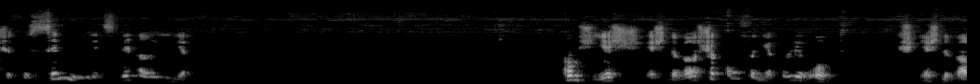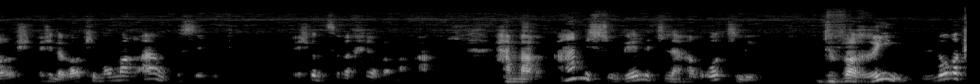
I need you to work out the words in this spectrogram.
שחוסם לי את שדה הראייה. במקום שיש דבר שקוף אני יכול לראות. כשיש דבר, דבר כמו מראה הוא חוסם אותה יש גם צד אחר במראה המראה מסוגלת להראות לי דברים, לא רק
